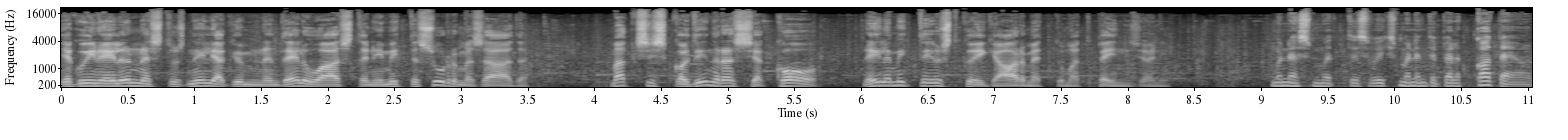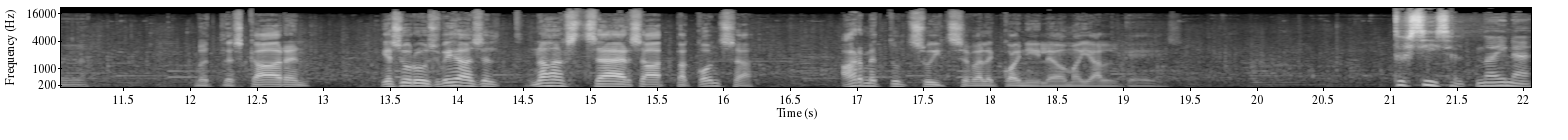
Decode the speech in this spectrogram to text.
ja kui neil õnnestus neljakümnenda eluaastani mitte surma saada, maksis Godinras ja Co neile mitte just kõige armetumat pensioni. mõnes mõttes võiks ma nende peale kade olla, mõtles Kaaren ja surus vihaselt nahast säärsaapa kontsa armetult suitsevale konile oma jalge ees. tõsiselt, naine,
